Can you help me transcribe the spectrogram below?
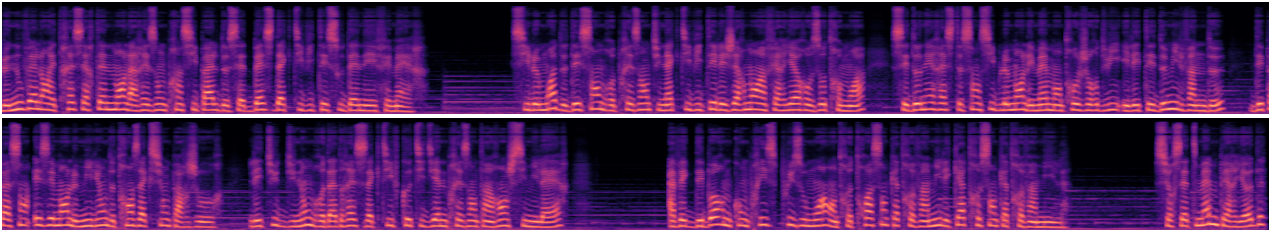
le nouvel an est très certainement la raison principale de cette baisse d'activité soudaine et éphémère. Si le mois de décembre présente une activité légèrement inférieure aux autres mois, ces données restent sensiblement les mêmes entre aujourd'hui et l'été 2022, dépassant aisément le million de transactions par jour. L'étude du nombre d'adresses actives quotidiennes présente un range similaire, avec des bornes comprises plus ou moins entre 380 000 et 480 000. Sur cette même période,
